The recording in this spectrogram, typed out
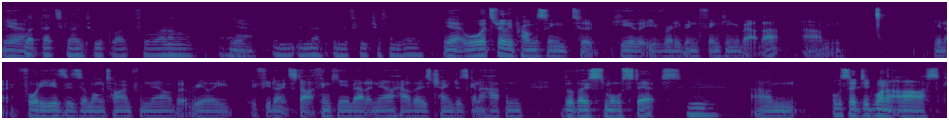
Yeah. what that's going to look like for Anangu um, Yeah. in, in, the, in the future from there. Yeah, well, it's really promising to hear that you've already been thinking about that. Um, you know, 40 years is a long time from now, but really, if you don't start thinking about it now, how those changes are going to happen with all those small steps. Um, also, did want to ask,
